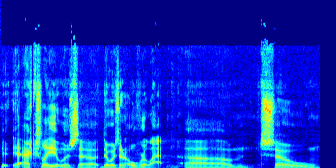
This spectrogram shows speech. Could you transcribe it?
It, actually, it was uh, there was an overlap. Um, so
